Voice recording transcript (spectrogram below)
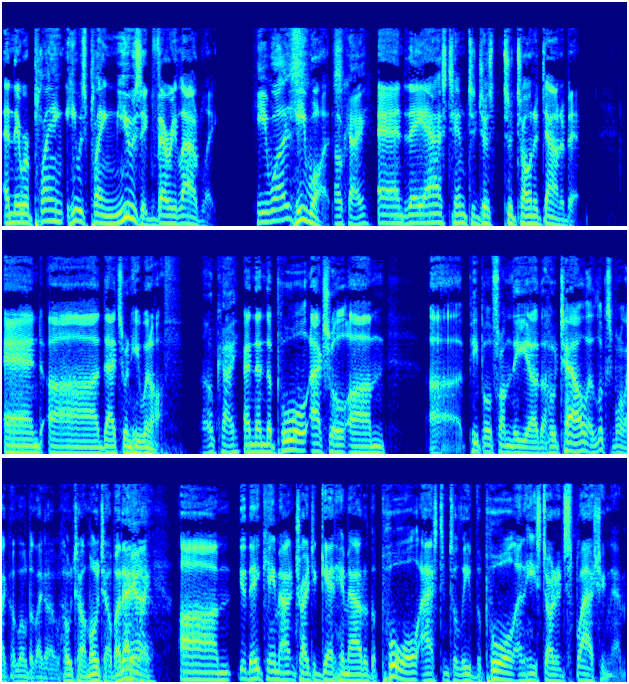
and they were playing. He was playing music very loudly. He was. He was Okay. and they asked him to just to tone it down a bit, and uh, that's when he went off. Okay. And then the pool actual um, uh, people from the uh, the hotel. It looks more like a little bit like a hotel motel, but anyway. Um, they came out and tried to get him out of the pool, asked him to leave the pool, and he started splashing them.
